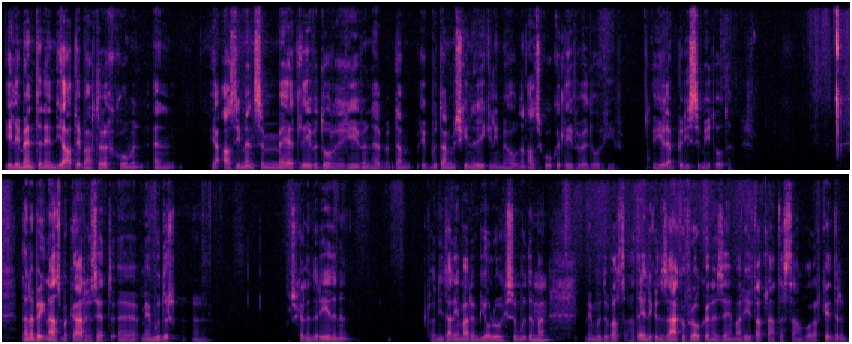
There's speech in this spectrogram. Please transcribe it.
elementen in die altijd maar terugkomen. En ja, als die mensen mij het leven doorgegeven hebben, dan ik moet daar misschien rekening mee houden als ik ook het leven wil doorgeven. Een heel empirische methode. Dan heb ik naast elkaar gezet eh, mijn moeder, eh, verschillende redenen. Het was niet alleen maar een biologische moeder, maar Mhm. mijn moeder was, had eigenlijk een zakenvrouw kunnen zijn, maar heeft dat laten staan voor haar kinderen.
